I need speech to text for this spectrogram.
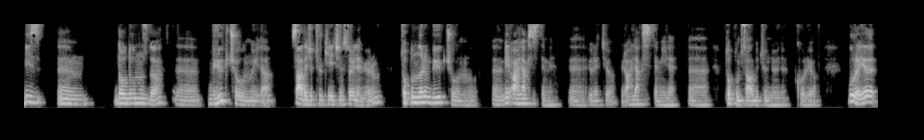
biz e, doğduğumuzda e, büyük çoğunluğuyla sadece Türkiye için söylemiyorum. Toplumların büyük çoğunluğu e, bir ahlak sistemi e, üretiyor. Bir ahlak sistemiyle e, toplumsal bütünlüğünü koruyor. Burayı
